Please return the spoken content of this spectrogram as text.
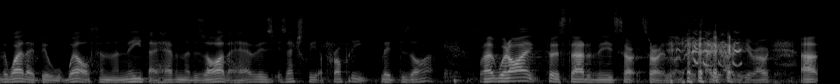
the way they build wealth and the need they have and the desire they have is, is actually a property led desire. Well, when I first started in the sorry, sorry take it over here, uh,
